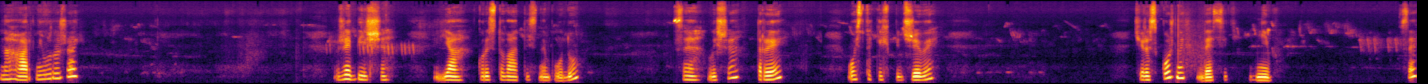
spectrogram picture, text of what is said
На гарний урожай. Вже більше я користуватись не буду. Це лише три ось таких підживи через кожних 10 днів. Все.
